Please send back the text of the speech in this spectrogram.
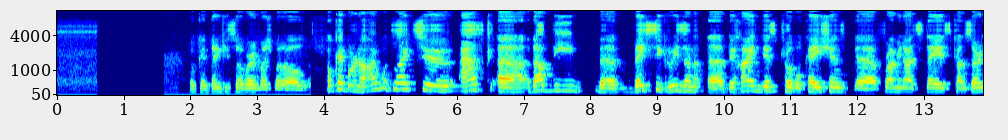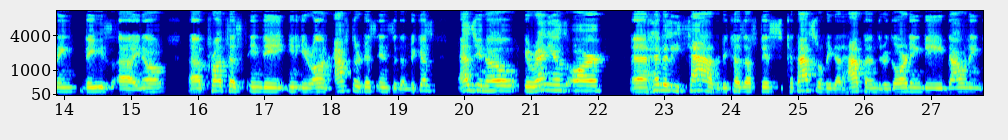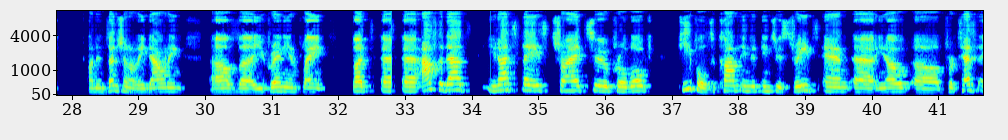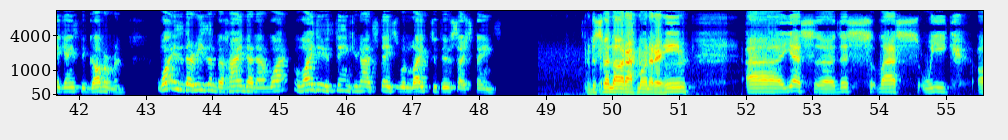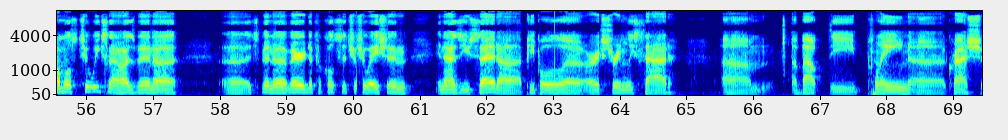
Okay, thank you so very much, Manuel. Okay, Borna, I would like to ask uh, about the the basic reason uh, behind these provocations uh, from United States concerning these, uh, you know, uh, protests in the in Iran after this incident, because as you know, Iranians are uh, heavily sad because of this catastrophe that happened regarding the downing, unintentionally downing of uh, Ukrainian plane. But uh, uh, after that, United States tried to provoke people to come in the, into the streets and uh, you know protest against the government. What is the reason behind that, and why why do you think United States would like to do such things? Bismillah ar-Rahman ar-Rahim. Uh, yes, uh, this last week, almost two weeks now, has been a, uh, it's been a very difficult situation. And as you said, uh, people uh, are extremely sad um, about the plane uh, crash,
